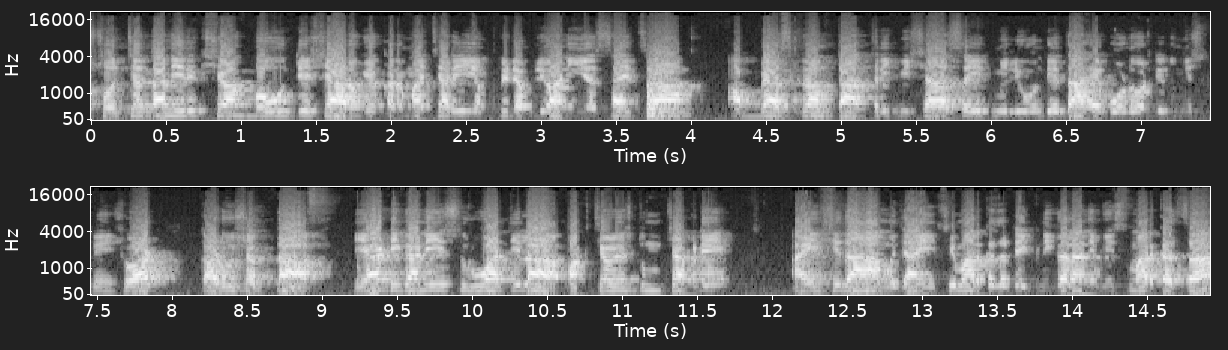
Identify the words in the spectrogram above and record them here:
स्वच्छता निरीक्षक बहुउद्देशीय आरोग्य कर्मचारी एमपीडब्ल्यू आणि एस चा अभ्यासक्रम तांत्रिक विषयासहित मी लिहून देत आहे. बोर्डवरती तुम्ही स्क्रीनशॉट काढू शकता. या ठिकाणी सुरुवातीला मागच्या वेळेस तुमच्याकडे ऐंशी दहा म्हणजे ऐंशी मार्काचं टेक्निकल आणि वीस मार्काचा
